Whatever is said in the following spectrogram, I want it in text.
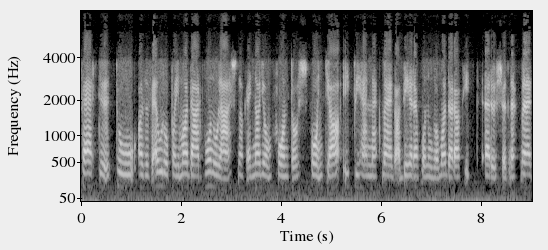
Fertő tó az az európai madár vonulásnak egy nagyon fontos pontja. Itt pihennek meg a délre vonuló madarak, itt erősödnek meg,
